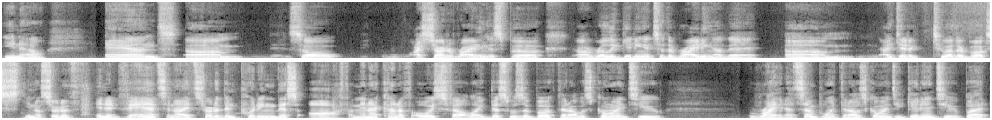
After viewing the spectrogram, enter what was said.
you know, and um, so I started writing this book, uh, really getting into the writing of it. Um, I did a, two other books, you know, sort of in advance, and I'd sort of been putting this off. I mean, I kind of always felt like this was a book that I was going to write at some point that I was going to get into, but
